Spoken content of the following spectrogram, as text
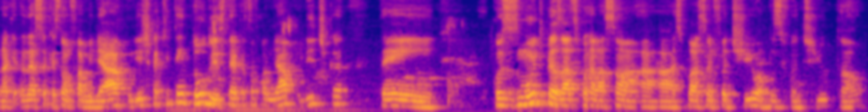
na, nessa questão familiar, política, que tem tudo isso. Tem a questão familiar, política, tem coisas muito pesadas com relação à, à exploração infantil, abuso infantil e tal.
